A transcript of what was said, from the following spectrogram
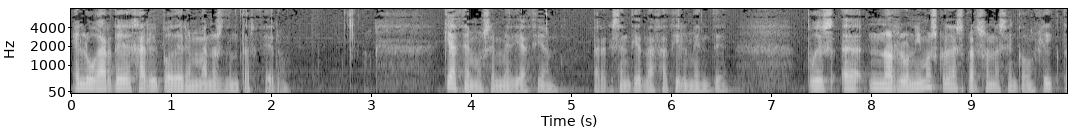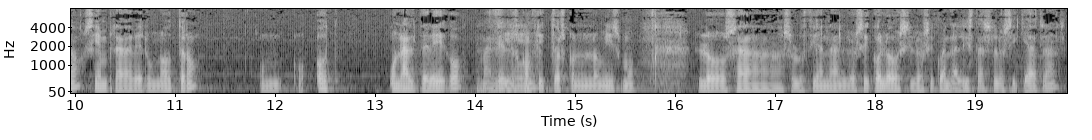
en lugar de dejar el poder en manos de un tercero. ¿Qué hacemos en mediación? Para que se entienda fácilmente. Pues eh, nos reunimos con las personas en conflicto, siempre ha de haber un otro, un, alter ego, ¿vale? Sí. Los conflictos con uno mismo los ah, solucionan los psicólogos y los psicoanalistas y los psiquiatras.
